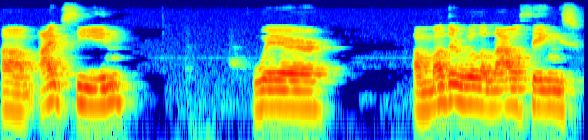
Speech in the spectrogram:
um, I've seen where a mother will allow things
